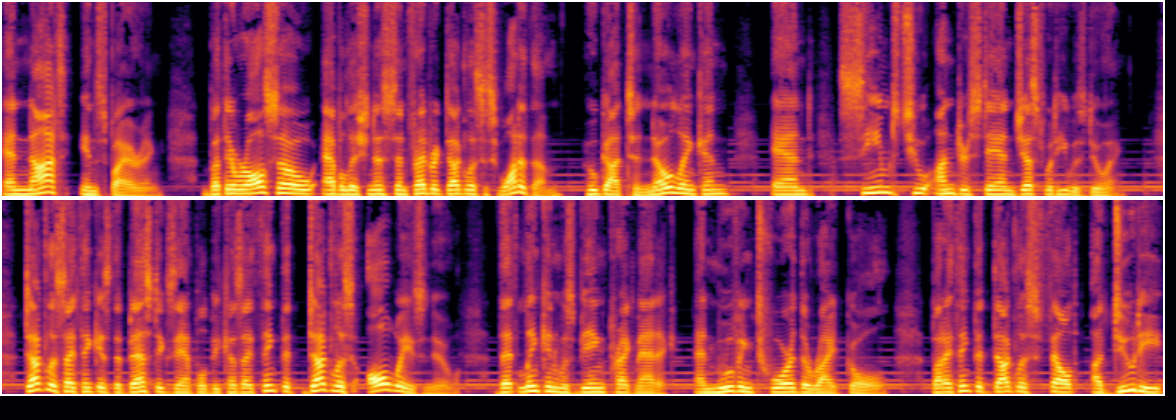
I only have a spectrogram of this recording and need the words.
and not inspiring. But there were also abolitionists, and Frederick Douglass is one of them, who got to know Lincoln and seemed to understand just what he was doing. Douglass, I think, is the best example because I think that Douglass always knew that Lincoln was being pragmatic and moving toward the right goal. But I think that Douglass felt a duty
